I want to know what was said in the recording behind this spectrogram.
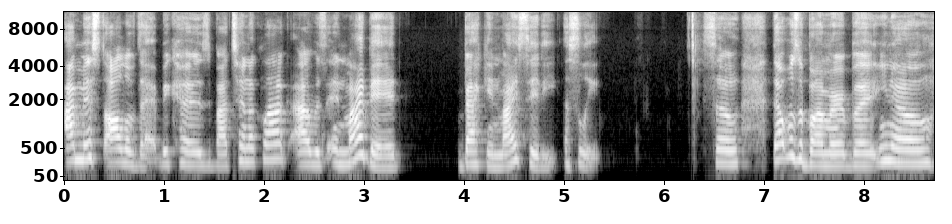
I missed all of that because by 10 o'clock I was in my bed back in my city asleep. So that was a bummer, but you know,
